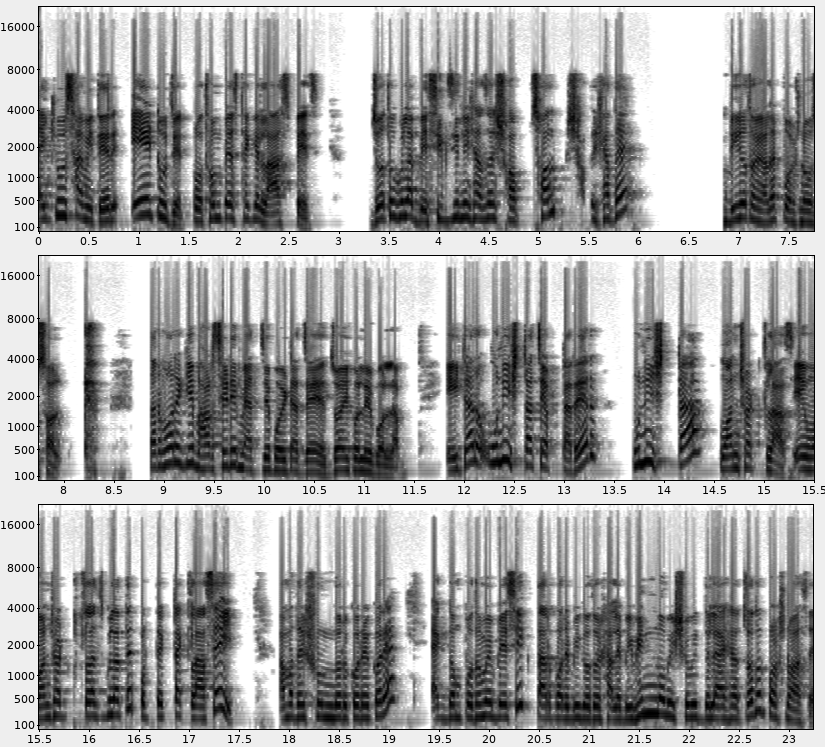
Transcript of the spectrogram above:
আইকিউ সামিতের এ টু জেড প্রথম পেজ থেকে লাস্ট পেজ যতগুলা বেসিক জিনিস আছে, সব সলভ সাথে সাথে বিগত সালে প্রশ্নও সলভ তারপরে কি ভার্সিটি ম্যাথ যে বইটা যে জয়কলির বললাম, এইটার উনিশটা চ্যাপ্টারের উনিশটা ওয়ান শট ক্লাস এই ওয়ান শট ক্লাসগুলোতে প্রত্যেকটা ক্লাসেই আমাদের সুন্দর করে করে একদম প্রথমে বেসিক তারপরে বিগত সালে বিভিন্ন বিশ্ববিদ্যালয়ে আসা যত প্রশ্ন আছে,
